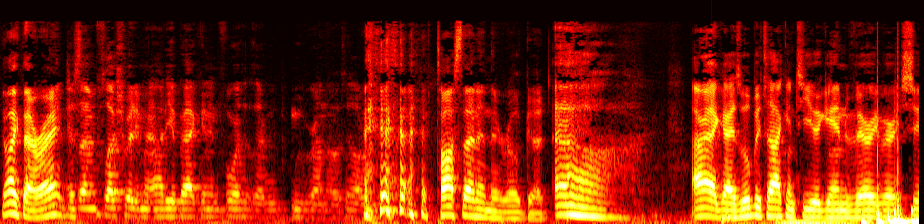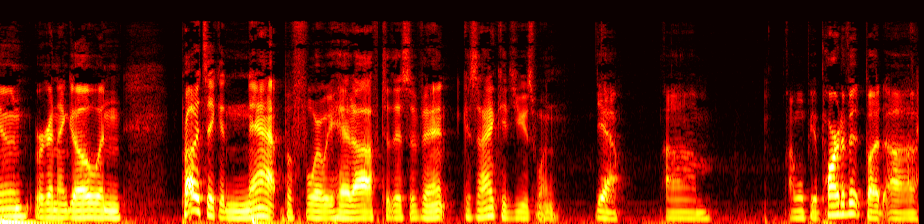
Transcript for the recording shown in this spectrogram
You like that, right? As I'm fluctuating my audio back in and forth as I move around the hotel room. Toss that in there real good. oh. All right, guys, we'll be talking to you again very, very soon. We're going to go and probably take a nap before we head off to this event because I could use one. Yeah. Um, I won't be a part of it, but uh,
